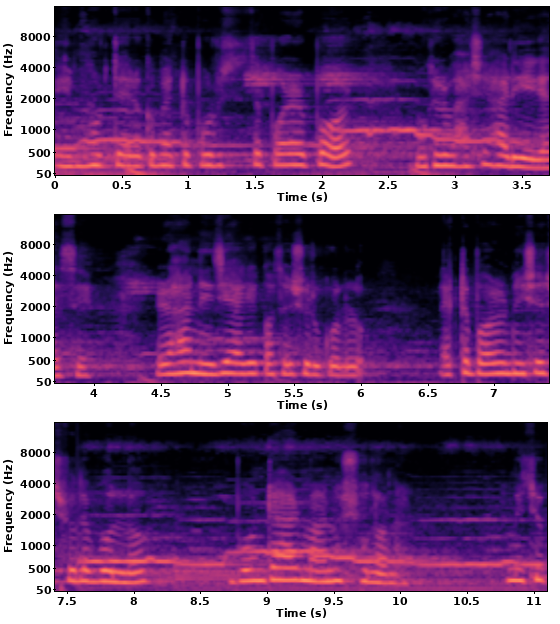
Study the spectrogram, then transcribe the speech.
এই মুহূর্তে এরকম একটা পরিস্থিতিতে পড়ার পর মুখের ভাষা হারিয়ে গেছে। রাহা নিজে আগে কথা শুরু করল। একটা বড় নিঃশ্বাস ফেলে বলল, বোনটা আর মানুষ হলো না। আমি চুপ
